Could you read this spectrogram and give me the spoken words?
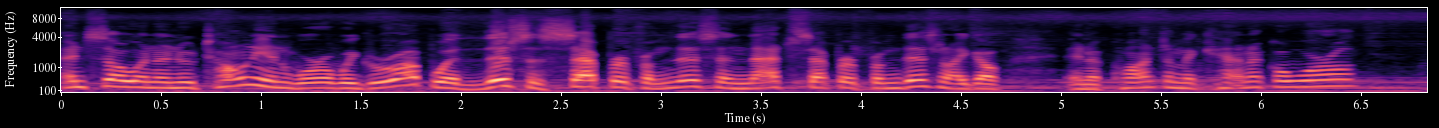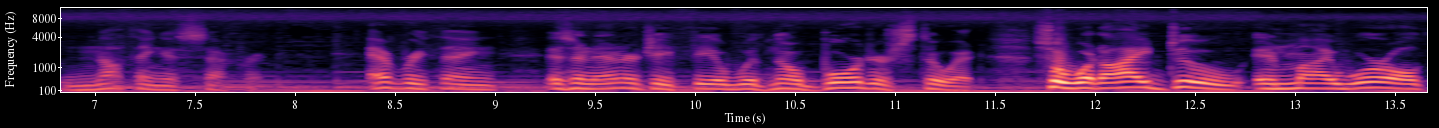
And so in a Newtonian world we grew up with, this is separate from this and that's separate from this. And I go, in a quantum mechanical world, Nothing is separate. Everything is an energy field with no borders to it. So what I do in my world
